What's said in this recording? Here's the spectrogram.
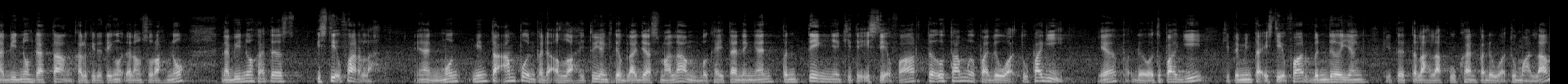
Nabi Nuh datang kalau kita tengok dalam surah Nuh, Nabi Nuh kata istighfarlah. Ya, minta ampun pada Allah. Itu yang kita belajar semalam berkaitan dengan pentingnya kita istighfar terutama pada waktu pagi ya pada waktu pagi kita minta istighfar benda yang kita telah lakukan pada waktu malam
